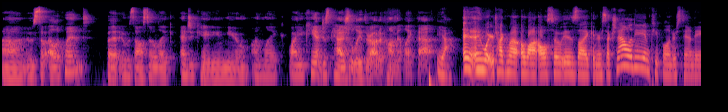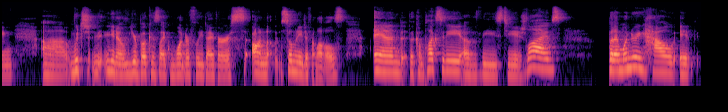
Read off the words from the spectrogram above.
um, it was so eloquent but it was also like educating you on like why you can't just casually throw out a comment like that Yeah, and, and what you're talking about a lot also is like intersectionality and people understanding, uh, which you know your book is like wonderfully diverse on so many different levels, and the complexity of these teenage lives. But I'm wondering how it,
